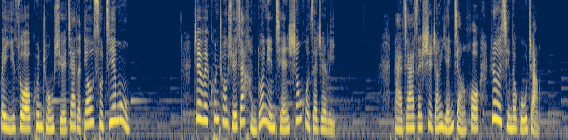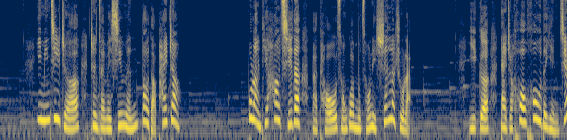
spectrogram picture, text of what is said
为一座昆虫学家的雕塑揭幕。这位昆虫学家很多年前生活在这里。大家在市长演讲后热情的鼓掌。一名记者正在为新闻报道拍照。布朗提好奇地把头从灌木丛里伸了出来。一个戴着厚厚的眼镜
